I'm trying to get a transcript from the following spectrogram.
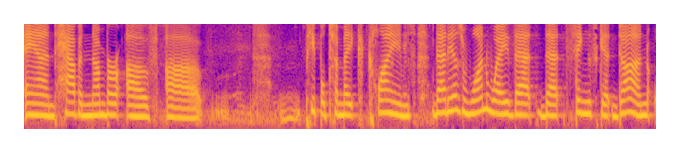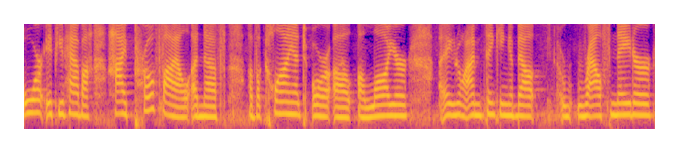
and have a number of uh, people to make claims, that is one way that, that things get done. Or if you have a high profile enough of a client or a, a lawyer, you know, I'm thinking about Ralph Nader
